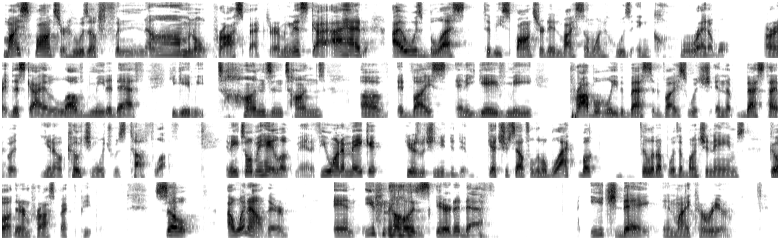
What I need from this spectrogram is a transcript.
My sponsor, who was a phenomenal prospector, I mean, this guy, I had, I was blessed to be sponsored in by someone who was incredible. All right. This guy loved me to death. He gave me tons and tons of advice, and he gave me probably the best advice, which in the best type of, you know, coaching, which was tough love. And he told me, hey, look, man, if you want to make it, here's what you need to do get yourself a little black book, fill it up with a bunch of names, go out there and prospect people. So I went out there, and even though I was scared to death, each day in my career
